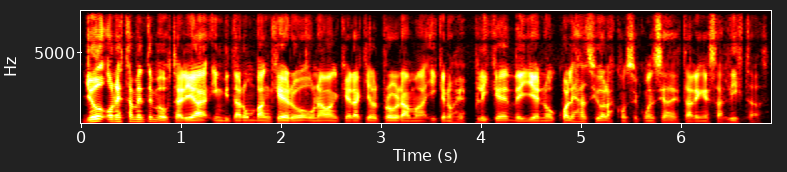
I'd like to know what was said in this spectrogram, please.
Yo honestamente me gustaría invitar a un banquero o una banquera aquí al programa y que nos explique de lleno cuáles han sido las consecuencias de estar en esas listas.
